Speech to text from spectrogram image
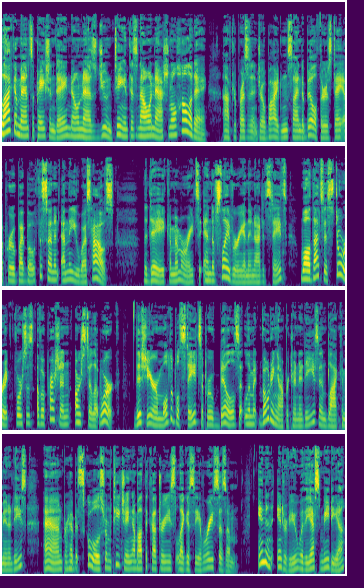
Black Emancipation Day, known as Juneteenth, is now a national holiday after President Joe Biden signed a bill Thursday approved by both the Senate and the U.S. House. The day commemorates the end of slavery in the United States. While that's historic, forces of oppression are still at work. This year, multiple states approved bills that limit voting opportunities in black communities and prohibit schools from teaching about the country's legacy of racism. In an interview with Yes Media,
